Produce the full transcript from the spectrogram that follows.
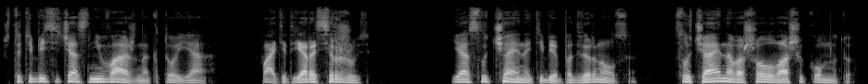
Что тебе сейчас не важно, кто я. Хватит, я рассержусь. Я случайно тебе подвернулся. Случайно вошел в вашу комнату.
